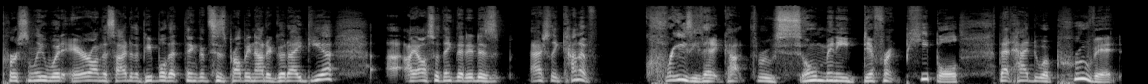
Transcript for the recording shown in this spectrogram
personally would err on the side of the people that think that this is probably not a good idea. I also think that it is actually kind of crazy that it got through so many different people that had to approve it.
